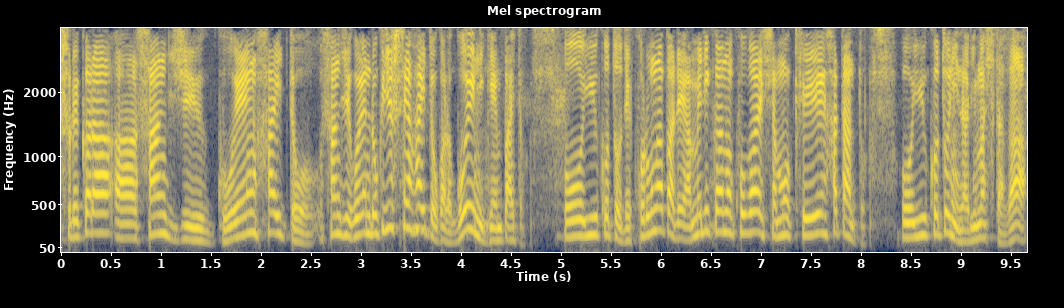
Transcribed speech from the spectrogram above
それからあ35円配当、35円60銭配当から5円に減配と。いうことで、コロナ禍でアメリカの子会社も経営破綻と。いうことになりましたが、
